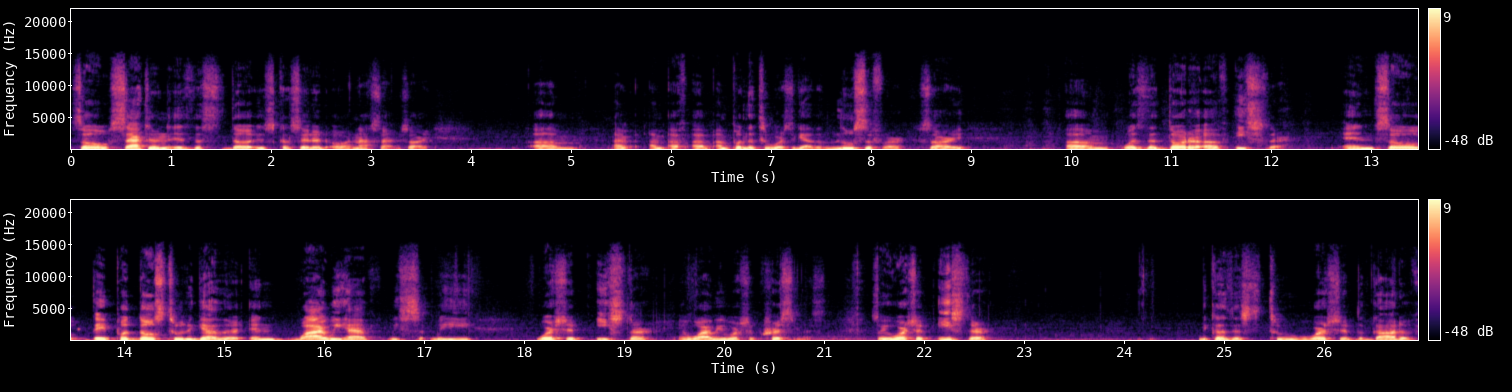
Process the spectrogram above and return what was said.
So Saturn is the, the is considered or not Saturn, sorry. Um, I'm I, I'm putting the two words together. Lucifer, sorry, um, was the daughter of Easter, and so they put those two together. And why we have we we worship Easter and why we worship Christmas. So we worship Easter because it's to worship the god of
